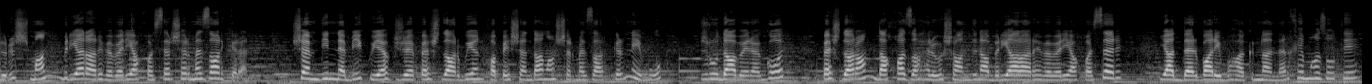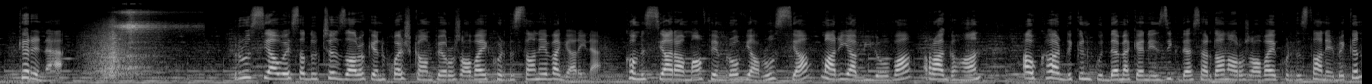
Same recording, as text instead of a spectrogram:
درشمان بریارا ڕێبەبەریا خۆسەر شەرمەزارکردن. شەمدین نەبی و یەک ژێ پێشدار بووین خۆپێشەندانان شەرمەزارکردنێ بوو ژوودابێرە گوت پێشداران داخوازە هەلوەشاندنا بریارا ڕێبەبەریا خۆسەر یا دەرباری بەهاکردنا نرخی مازۆتێ کرنە. رووسیا و چ زارۆکن خوۆش کامپی ڕۆژاوای کوردستانی ڤگەڕینە کۆمسیارە مافێ مرۆڤ یا رووسیا ماریا بیلۆڤ ڕاگەهاند ئەو کار دکن و دەمەکە نێزیک دەسەردانا ڕۆژاوای کوردستانی بکن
